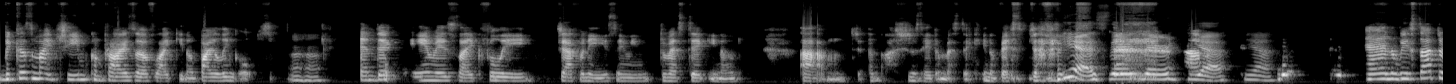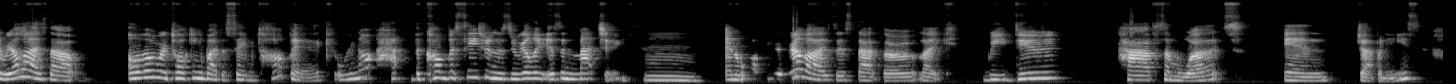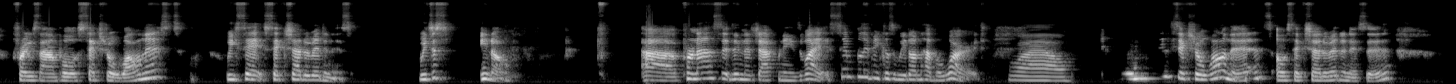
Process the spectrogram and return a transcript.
because my team comprised of like you know bilinguals, uh-huh. and their team is like fully Japanese. I mean domestic, you know, um, I shouldn't say domestic, you know, based Japanese. Yes, they're they're um, yeah yeah. And we start to realize that although we're talking about the same topic, we're not ha- the conversation is really isn't matching. Mm. And what we realize is that though, like we do have some words in Japanese. For example, sexual wellness. We say sexual readiness. We just, you know, uh, pronounce it in a Japanese way simply because we don't have a word. Wow. When sexual wellness or sexual readiness,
